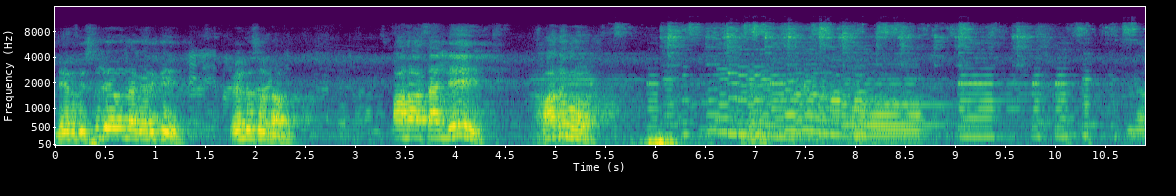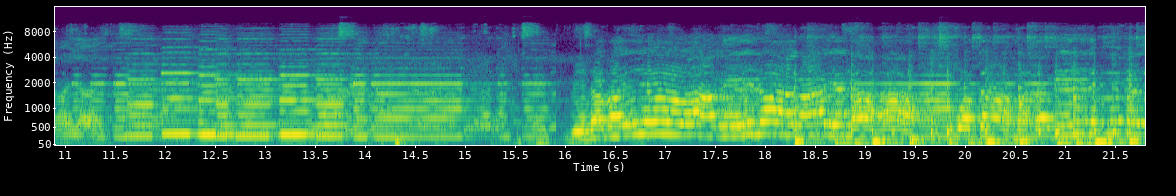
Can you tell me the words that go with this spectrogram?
నేను విష్ణుదేవుని దగ్గరికి వెళ్ళుతున్నాను ఆహా తల్లి పదము వినవయ్యా అది. నారాయణ ఒక మనవి పద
